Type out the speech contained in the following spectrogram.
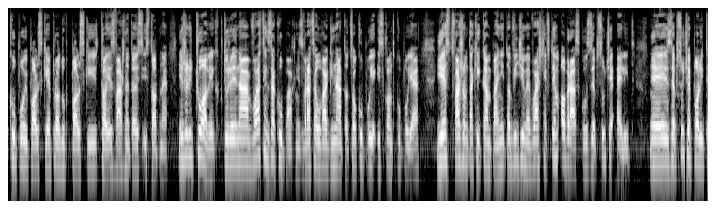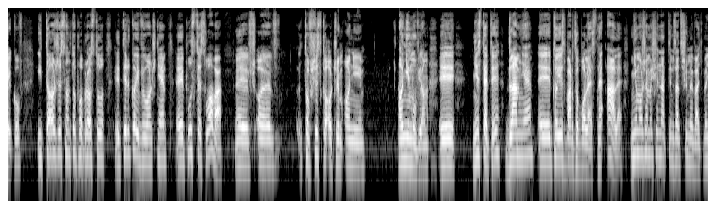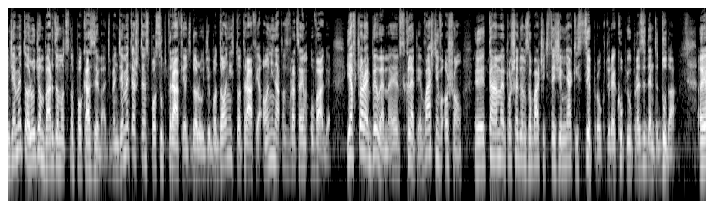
kupuj polskie produkty produkt polski, to jest ważne, to jest istotne. Jeżeli człowiek, który na własnych zakupach nie zwraca uwagi na to, co kupuje i skąd kupuje, jest twarzą takiej kampanii, to widzimy właśnie w tym obrazku zepsucie elit, e, zepsucie polityków i to, że są to po prostu tylko i wyłącznie e, puste słowa. E, to wszystko, o czym oni, oni mówią. Niestety, dla mnie y, to jest bardzo bolesne, ale nie możemy się nad tym zatrzymywać. Będziemy to ludziom bardzo mocno pokazywać. Będziemy też w ten sposób trafiać do ludzi, bo do nich to trafia. Oni na to zwracają uwagę. Ja wczoraj byłem y, w sklepie, właśnie w Auchan. Y, tam poszedłem zobaczyć te ziemniaki z Cypru, które kupił prezydent Duda.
